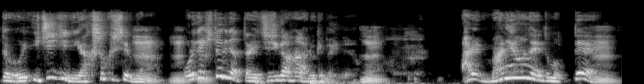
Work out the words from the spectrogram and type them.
で、俺1時に約束してるから、うんうん俺が一人だったら1時間半歩けばいいのよ。うん。あれ、間に合わないと思って、うん。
